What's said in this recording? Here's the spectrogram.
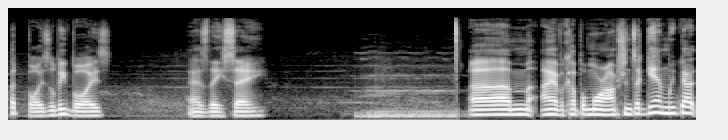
But boys will be boys, as they say. Um, I have a couple more options. Again, we've got,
